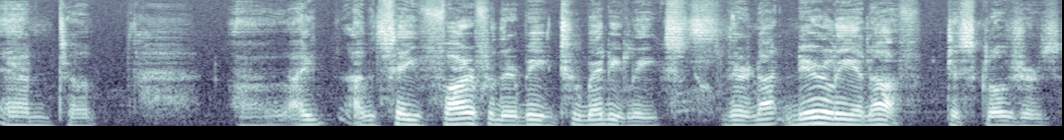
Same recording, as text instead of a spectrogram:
And uh, uh, I, I would say far from there being too many leaks, there are not nearly enough disclosures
